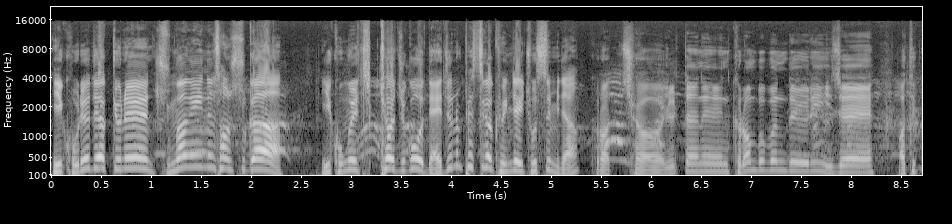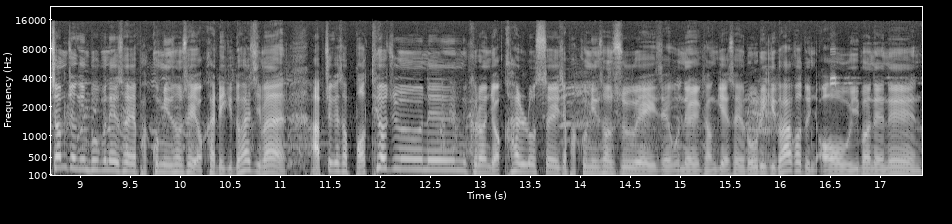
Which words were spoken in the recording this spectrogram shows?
이 고려대학교는 중앙에 있는 선수가 이 공을 지켜주고 내주는 패스가 굉장히 좋습니다. 그렇죠. 일단은 그런 부분들이 이제 어, 득점적인 부분에서의 박호민 선수의 역할이기도 하지만 앞쪽에서 버텨주는 그런 역할로서의 이제 박호민 선수의 이제 오늘 경기에서의 롤이기도 하거든요. 어우 이번에는.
